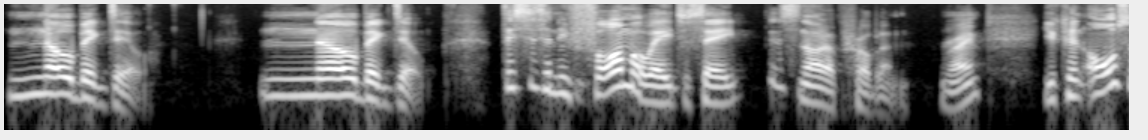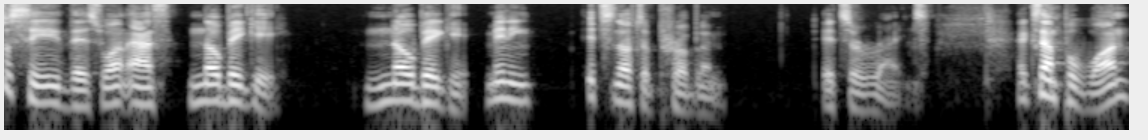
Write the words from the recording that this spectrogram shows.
No big deal. No big deal. This is an informal way to say it's not a problem, right? You can also see this one as no biggie. No biggie, meaning it's not a problem. It's alright. Example one,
